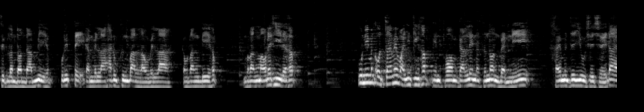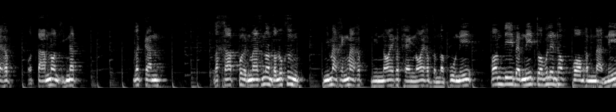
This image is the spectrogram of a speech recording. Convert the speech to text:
ศึกลอนดอนดาร์บี้ครับคู่นี้เตะกันเวลาห้าทุ่มครึ่งบ้านเราเวลากำลังดีครับกำลังเมาได้ที่เลยครับคู่นี้มันอดใจไม่ไหวจริงๆครับเห็นฟอร์มการเล่นอาร์เซนอลแบบนี้ ใครมันจะอยู่เฉยๆได้ครับอดตามนอนอีกนัดละกัน ราคาเปิดมาอาร์เซนอลต่อลูกครึ่ง มีมากแทงมากครับ มีน้อยก็แทงน้อยครับสำหรับคู่นี้ฟอร์มดีแบบนี้ตัวผู้เล่นท็อปฟอร์มขนาดนี้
